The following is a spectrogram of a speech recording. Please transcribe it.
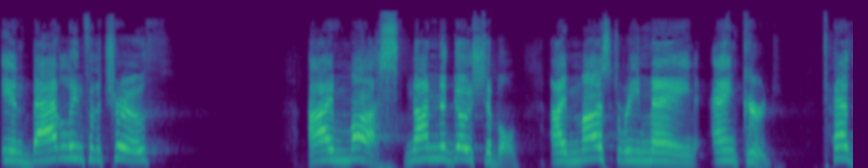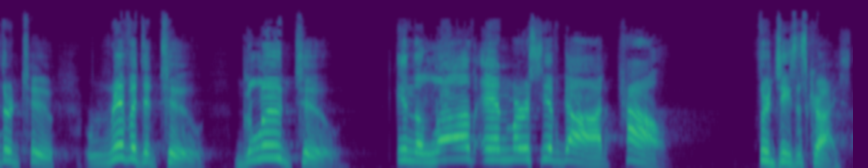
In battling for the truth, I must, non negotiable, I must remain anchored, tethered to, riveted to, glued to, in the love and mercy of God. How? through Jesus Christ.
